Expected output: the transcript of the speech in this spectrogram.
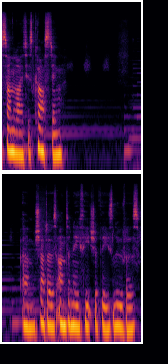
Sunlight is casting um, shadows underneath each of these louvers.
